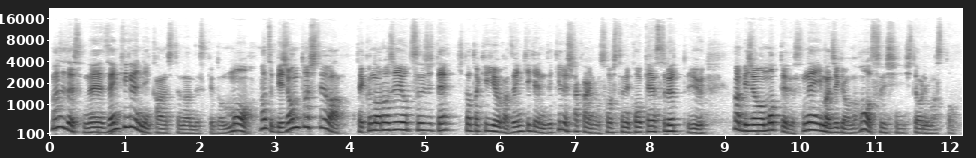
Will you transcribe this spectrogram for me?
まずですね、全期限に関してなんですけども、まずビジョンとしては、テクノロジーを通じて人と企業が全期限できる社会の創出に貢献するという、まあ、ビジョンを持ってですね、今事業の方を推進しておりますと。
